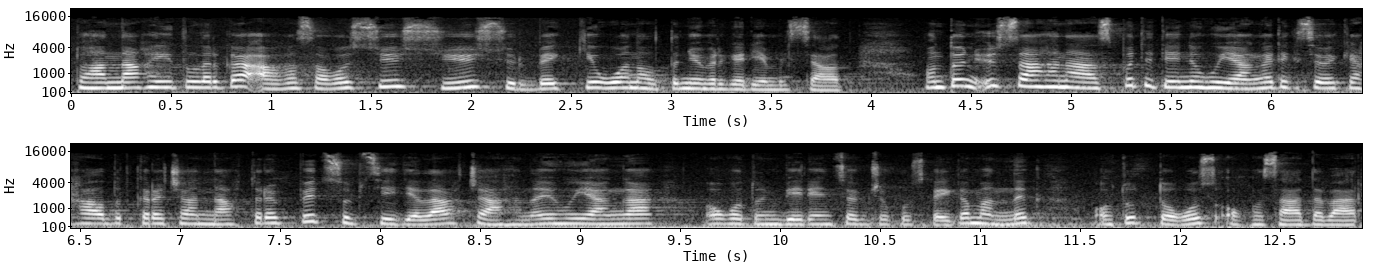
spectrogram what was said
туғаннағы етілерге ағыс ағыз сүй сүй сүрбекке 16 нөмірге ремілсағыд. Онтон үс сағын аспыт етені хуянға тексебеке халбыт кырачаннақ түрөппіт субсидиялақ чағынай хуянға оғытын берен сөп жүкускайға маннык 39 оғысады бар.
